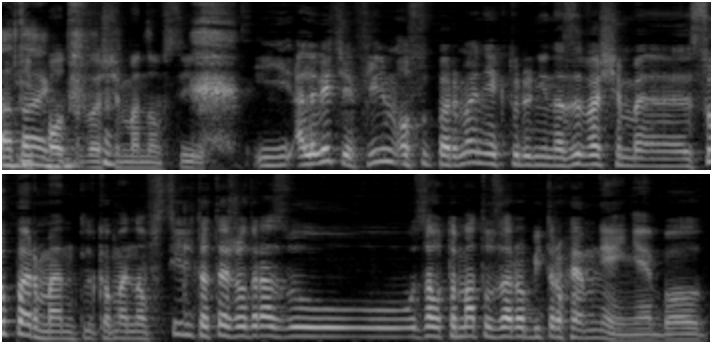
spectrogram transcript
A I tak. pod właśnie Man of Steel. I, ale wiecie, film o Supermanie, który nie nazywa się Superman, tylko Man of Steel, to też od razu z automatu zarobi trochę mniej, nie? Bo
